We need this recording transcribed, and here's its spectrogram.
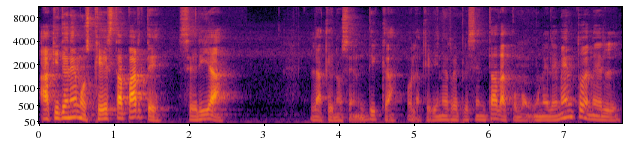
aquí tenemos que esta parte sería la que nos indica o la que viene representada como un elemento en el,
